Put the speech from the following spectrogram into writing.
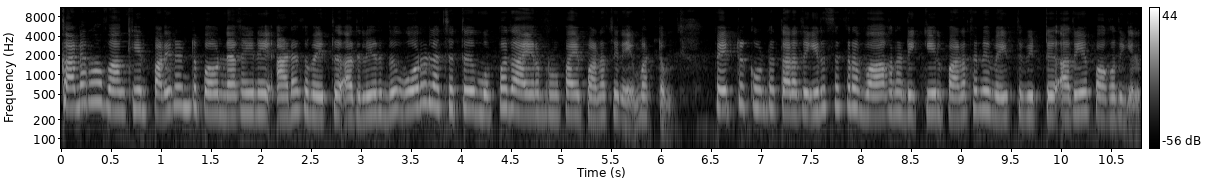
கனரா வங்கியில் பனிரெண்டு பவுன் நகையினை அடகு வைத்து அதிலிருந்து ஒரு லட்சத்து முப்பதாயிரம் ரூபாய் பணத்தினை மட்டும் பெற்றுக்கொண்டு தனது இருசக்கர வாகன டிக்கியில் பணத்தினை வைத்துவிட்டு அதே பகுதியில்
